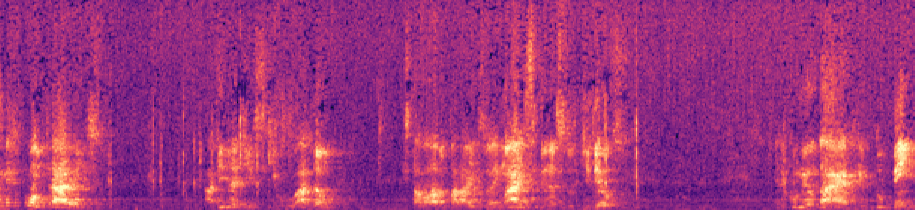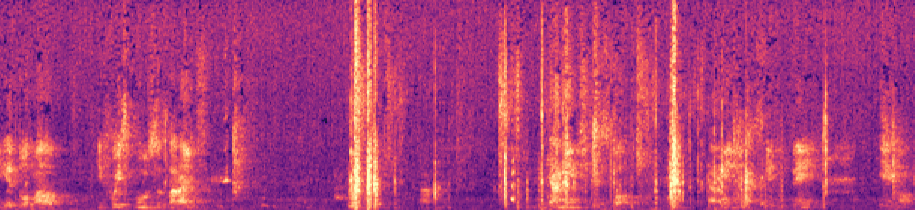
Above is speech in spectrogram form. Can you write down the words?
pensamento contrário a isso. A Bíblia diz que o Adão, estava lá no paraíso, a imagem e semelhança de Deus, ele comeu da árvore do bem e do mal e foi expulso do paraíso. Tá? A mente pessoal, a mente ser do bem e mal.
